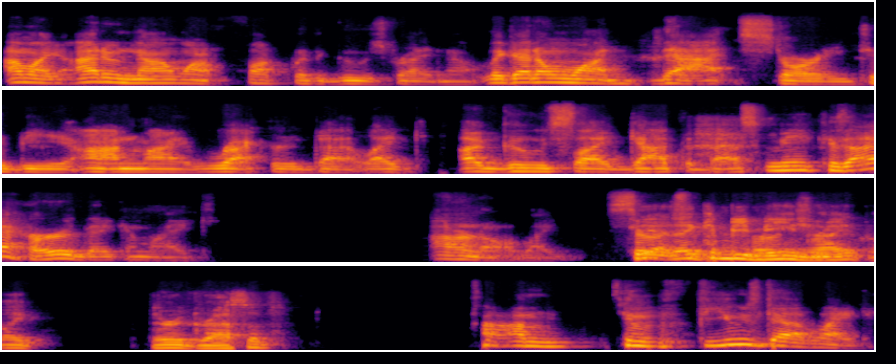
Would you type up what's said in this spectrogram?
I'm like, I do not want to fuck with a goose right now. Like, I don't want that story to be on my record that like a goose like got the best of me. Cause I heard they can like, I don't know, like Yeah, they can be mean, you. right? Like they're aggressive. I'm confused at like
